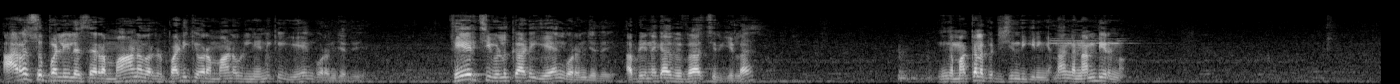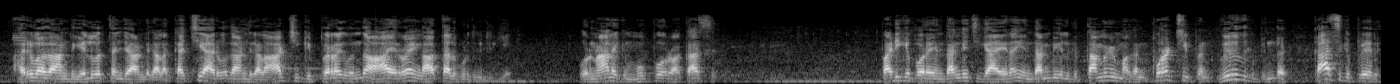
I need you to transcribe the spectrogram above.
அரசு பள்ளியில் சேர்ற மாணவர்கள் படிக்க வர மாணவர்களின் எண்ணிக்கை ஏன் குறைஞ்சது? தேர்ச்சி விழுக்காடு ஏன் குறைஞ்சது? அப்படின்னாக்கா விவாதிச்சிருக்கீங்களா? நீங்க மக்களை பற்றி சிந்திக்கிறீங்க. நாங்க நம்பிடணும் அறுபது ஆண்டு எழுபத்தஞ்சு ஆண்டு கால கட்சி அறுபது ஆண்டு கால ஆட்சிக்கு பிறகு வந்து ஆயிரம் ரூபாய் எங்க ஆத்தால கொடுத்துக்கிட்டு இருக்கீங்க. ஒரு நாளைக்கு முப்பது ரூபா காசு. படிக்க போற என் தங்கச்சிக்கு ஆயிரம் என் தம்பிகளுக்கு தமிழ் மகன் புரட்சி பெண் விருதுக்கு பிந்த காசுக்கு பேரு.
